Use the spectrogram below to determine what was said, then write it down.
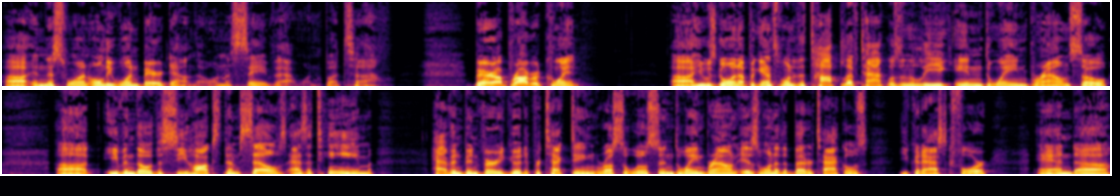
uh, in this one. Only one bear down, though. I'm going to save that one. But uh, bear up Robert Quinn. Uh, he was going up against one of the top left tackles in the league in Duane Brown. So uh, even though the Seahawks themselves as a team haven't been very good at protecting Russell Wilson, Duane Brown is one of the better tackles you could ask for. And uh,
